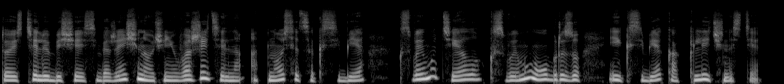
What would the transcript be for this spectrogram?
То есть любящая себя женщина очень уважительно относится к себе, к своему телу, к своему образу и к себе как к личности.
